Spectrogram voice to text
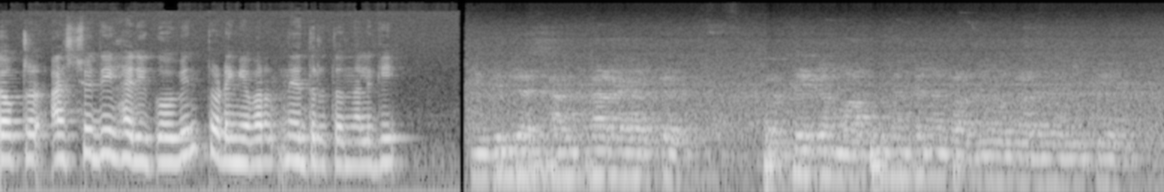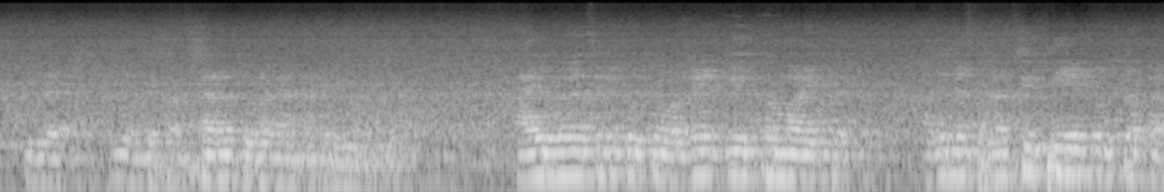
doctor Aswathy Harigovind തുടങ്ങിയവർ നേതൃത്വം നൽകി. ഇതിന്റെ സംഘാടകർക്ക് പ്രത്യേകം അഭിനന്ദനം പറഞ്ഞുകൊണ്ടാണ് എനിക്ക് ഇത് എന്റെ സംസാരം തുടങ്ങാൻ ആഗ്രഹിക്കുന്നത്. ആയുർവേദത്തിനെ കുറിച്ച് വളരെ ദീർഘമായിട്ട് അതിന്റെ ഫലസിദ്ധിയെക്കുറിച്ചൊക്കെ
